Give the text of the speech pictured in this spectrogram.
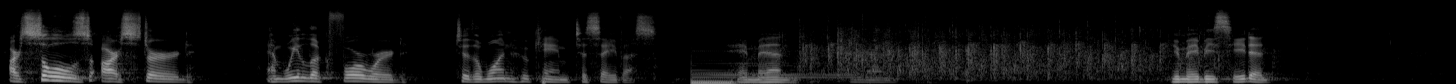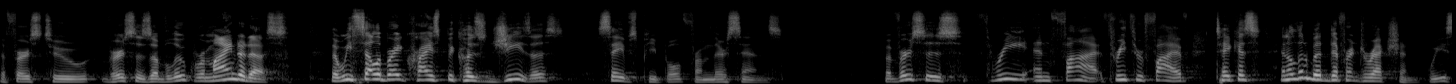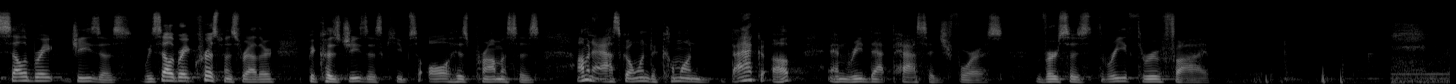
Our souls are stirred, and we look forward to the one who came to save us. Amen. You may be seated. The first two verses of Luke reminded us that we celebrate Christ because Jesus saves people from their sins. But verses 3 and 5, 3 through 5 take us in a little bit different direction. We celebrate Jesus. We celebrate Christmas rather because Jesus keeps all his promises. I'm going to ask Owen to come on back up and read that passage for us. Verses 3 through 5.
